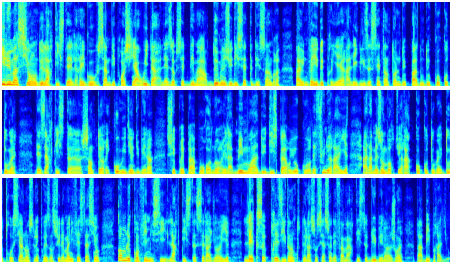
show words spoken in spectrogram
Inhumation de l'artiste El Rego samedi prochain à Ouida. Les obsèques démarrent demain jeudi 7 décembre par une veillée de prière à l'église Saint-Antoine de Padoue de Cocotomain. Des artistes, euh, chanteurs et comédiens du Bénin se préparent pour honorer la mémoire du disparu au cours des funérailles à la maison mortuaire à Cocotomain. D'autres aussi annoncent leur présence sur les manifestations, comme le confirme ici l'artiste Sena Joy, l'ex-présidente de l'Association des femmes artistes du Bénin, joint par BIP Radio.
